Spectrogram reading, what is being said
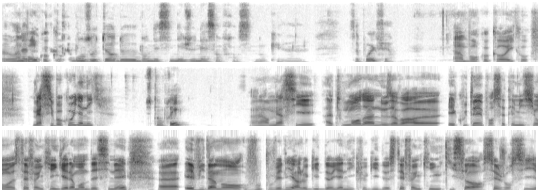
Euh, on a de très, bons auteurs de bande dessinée jeunesse en France, donc euh, ça pourrait le faire. Un bon cocorico. Merci beaucoup Yannick. Je t'en prie. Alors merci à tout le monde hein, de nous avoir euh, écoutés pour cette émission euh, Stephen King et la bande dessinée. Euh, évidemment, vous pouvez lire le guide de Yannick, le guide de Stephen King qui sort ces jours-ci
